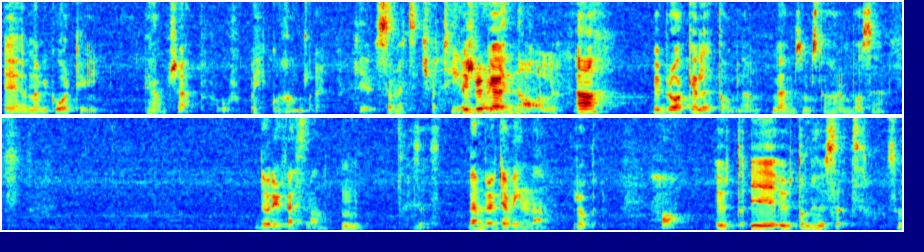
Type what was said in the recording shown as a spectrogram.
eh, när vi går till Hemköp och veckohandlar. Gud, som ett Vi kvarters brukar- original. Ja, vi bråkar lite om den, vem som ska ha den på sig. Då är det ju fästman. Mm, precis. Vem brukar vinna? Robin. Ha. Ut, I utomhuset så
